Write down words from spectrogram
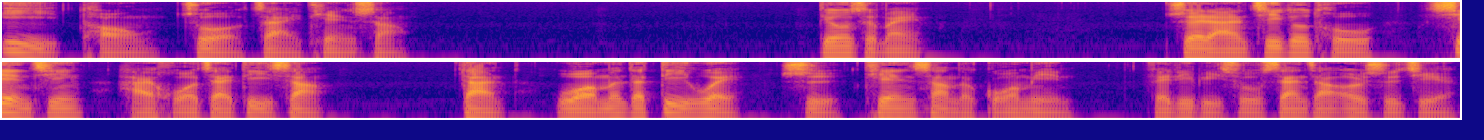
一同坐在天上。弟兄姊妹，虽然基督徒现今还活在地上，但我们的地位是天上的国民。腓立比书三章二十节，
